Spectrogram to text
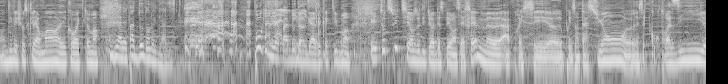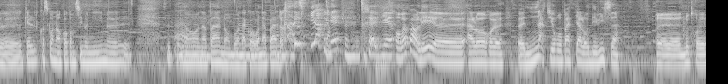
on- On dit les choses clairement et correctement. Il n'y avait pas d'eau dans le gaz. Pour qu'il n'y ait pas d'eau dans le gaz, effectivement. Et tout de suite, chers auditeurs d'Espérance FM, euh, après ces euh, présentations, euh, cette courtoisie, euh, qu'est-ce qu'on a encore comme synonyme euh, Non, on n'a pas. Non, bon, d'accord, on n'a pas. Donc, il n'y a rien. Très bien. On va parler alors naturopathie. Alors, Davis. Euh, notre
